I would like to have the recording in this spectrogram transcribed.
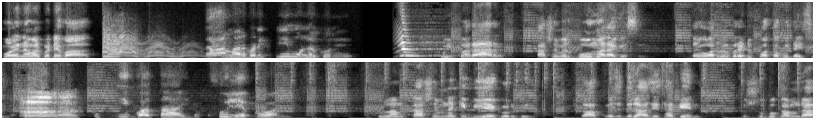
পরে না আমার পেটে ভাত। তা আমার বাড়ি কি মনে করে? ওই পাড়ার কাশেমের বউ মারা গেছে। তাই ওর ব্যাপারে একটু কথা কইতাইছিলাম। কি কথা? একটু খুলে কন। শুনলাম কাশেম নাকি বিয়ে করবে। তো আপনি যদি রাজি থাকেন তো শুভ কামরা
